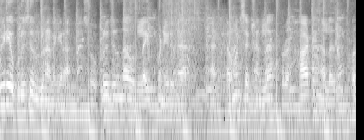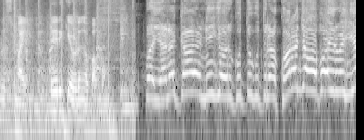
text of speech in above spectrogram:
video பிடிச்சிருக்குன்னு நினைக்கிறேன். ஸோ பிடிச்சிருந்தா ஒரு லைக் பண்ணிடுங்க. அண்ட் கமெண்ட் செக்ஷனில் ஒரு ஹார்ட்டிங் அல்லது ஒரு ஸ்மைல் தெரிக்க விடுங்க பார்ப்போம். இப்ப எனக்காக நீங்க ஒரு குத்து குத்துனா குறைஞ்சா போயிருவீங்க!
